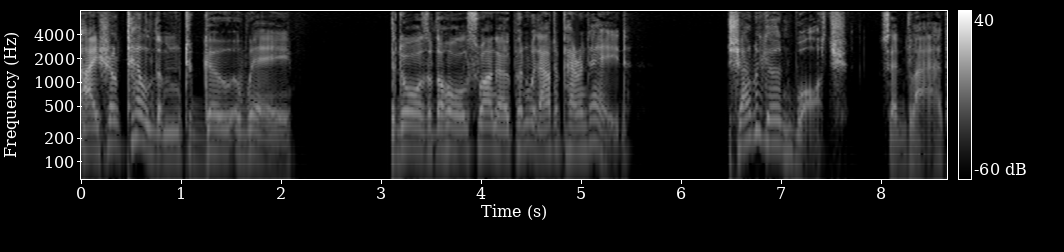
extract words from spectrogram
I shall tell them to go away. The doors of the hall swung open without apparent aid. Shall we go and watch? said Vlad.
